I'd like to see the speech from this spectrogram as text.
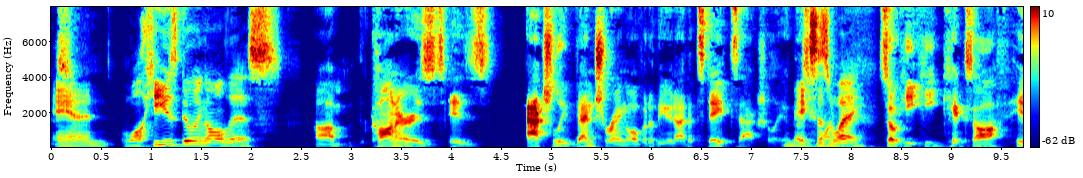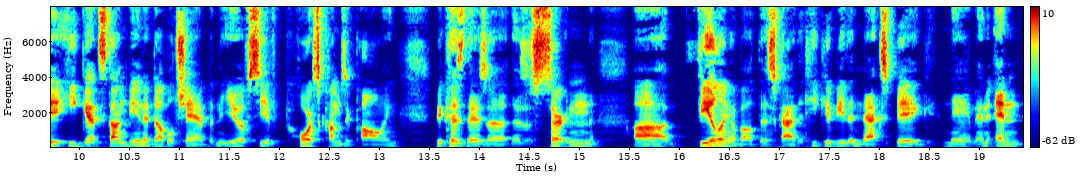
Yes. And while he's doing all this, Um, Conor is is actually venturing over to the United States. Actually, makes his way. So he he kicks off. He, he gets done being a double champ, and the UFC of course comes a calling because there's a there's a certain uh, feeling about this guy that he could be the next big name. And and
